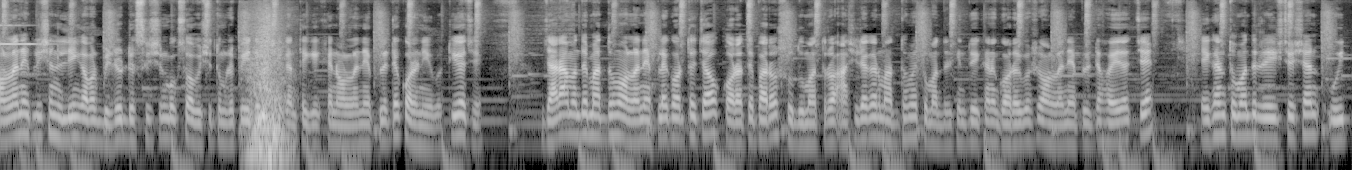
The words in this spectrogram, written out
অনলাইন অ্যাপ্লিকেশন লিঙ্ক আমার ভিডিও ডিসক্রিপশন বক্সে অবশ্যই তোমরা পেয়ে যাবে, সেখান থেকে এখানে অনলাইন অ্যাপ্লাইটা করে নিয়ে ঠিক আছে? যারা আমাদের মাধ্যমে অনলাইন অ্যাপ্লাই করতে চাও, করাতে পারো, শুধুমাত্র আশি টাকার মাধ্যমে তোমাদের কিন্তু এখানে ঘরে বসে অনলাইন অ্যাপ্লাইটা হয়ে যাচ্ছে। এখানে তোমাদের রেজিস্ট্রেশন উইথ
